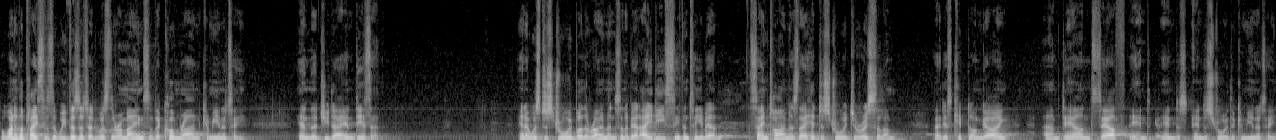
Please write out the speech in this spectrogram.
But one of the places that we visited was the remains of the Qumran community in the Judean desert and it was destroyed by the Romans in about AD 70, about the same time as they had destroyed Jerusalem. They just kept on going um, down south and, and, and destroyed the community.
